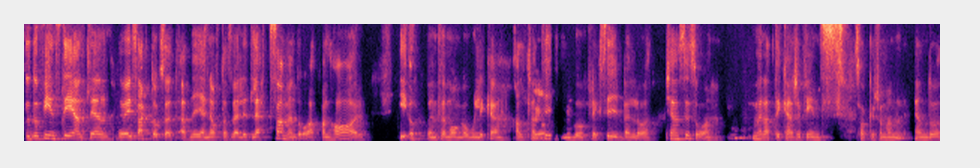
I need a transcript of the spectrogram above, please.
Så då finns det egentligen, du har ju sagt också att, att ni är oftast väldigt lättsam ändå, att man har är öppen för många olika alternativ ja. och flexibel. Och, känns det så? Men att det kanske finns saker som man ändå...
